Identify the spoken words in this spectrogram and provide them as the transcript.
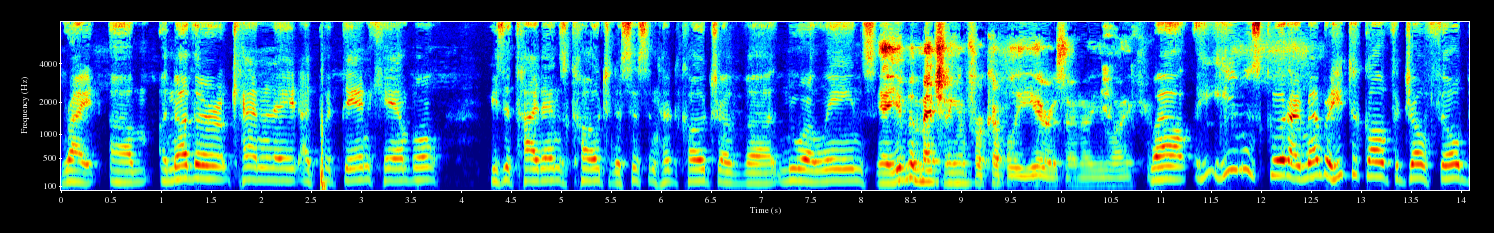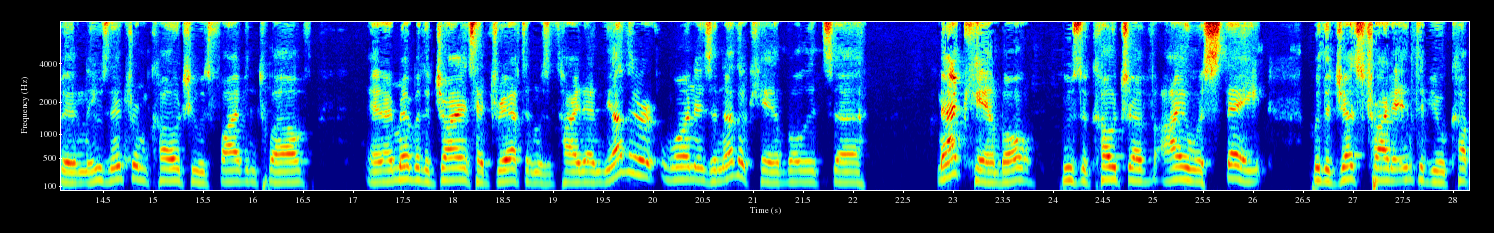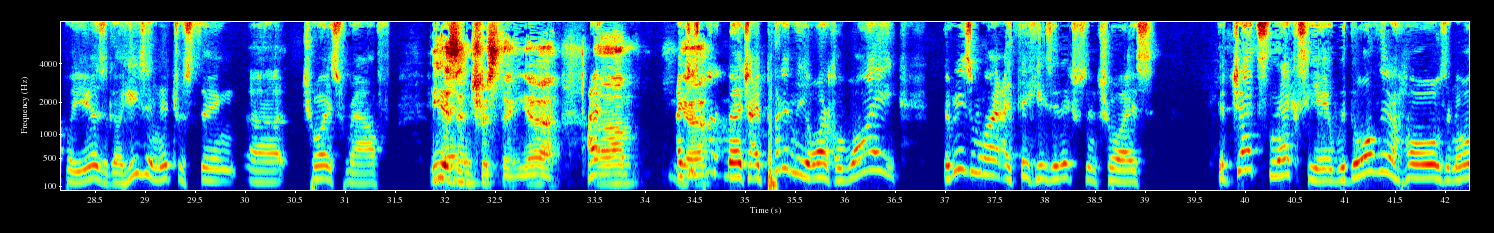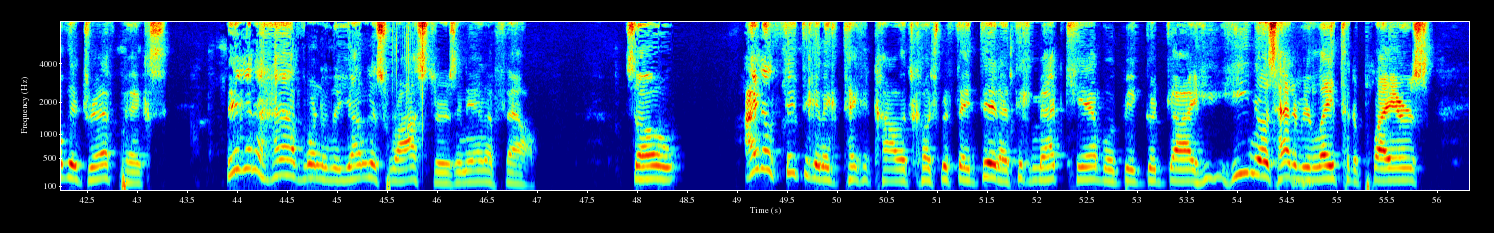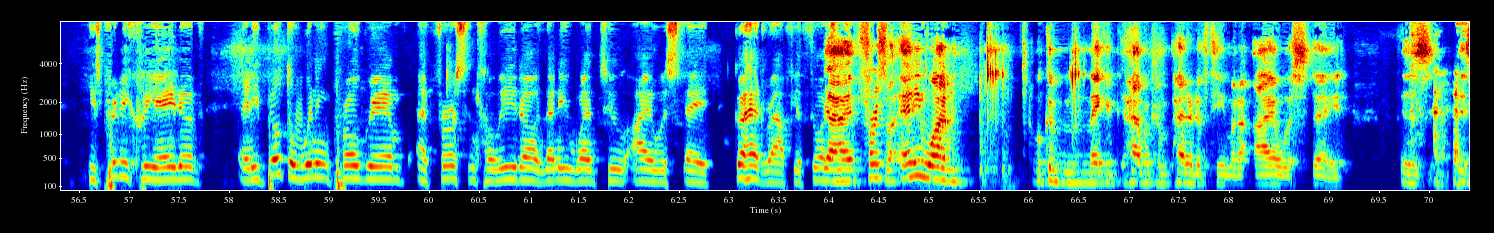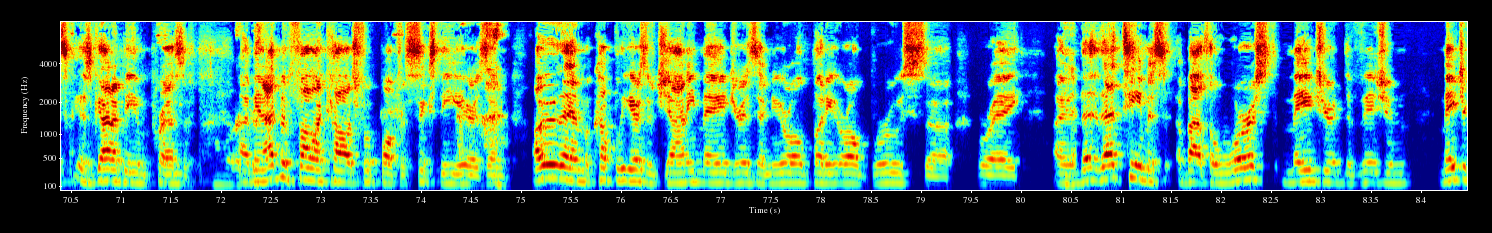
Right. Um, another candidate, I put Dan Campbell. He's a tight ends coach and assistant head coach of uh, New Orleans. Yeah, you've been mentioning him for a couple of years. I know you like. Well, he, he was good. I remember he took over for Joe Philbin. He was an interim coach. He was five and twelve, and I remember the Giants had drafted him as a tight end. The other one is another Campbell. It's uh, Matt Campbell, who's the coach of Iowa State who the Jets tried to interview a couple of years ago. He's an interesting uh, choice, Ralph. He is interesting, yeah. I, um, I just want to mention, I put in the article why the reason why I think he's an interesting choice. The Jets next year, with all their holes and all their draft picks, they're going to have one of the youngest rosters in the NFL. So I don't think they're going to take a college coach, but if they did, I think Matt Campbell would be a good guy. He he knows how to relate to the players. He's pretty creative, and he built a winning program at first in Toledo, and then he went to Iowa State. Go ahead, Ralph. Your thoughts? Yeah, first of all, anyone who can make a, have a competitive team at Iowa State is is, is got to be impressive. I mean, I've been following college football for 60 years, and other than a couple of years of Johnny Majors and your old buddy Earle Bruce uh, Ray, I mean, th- that team is about the worst major division major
